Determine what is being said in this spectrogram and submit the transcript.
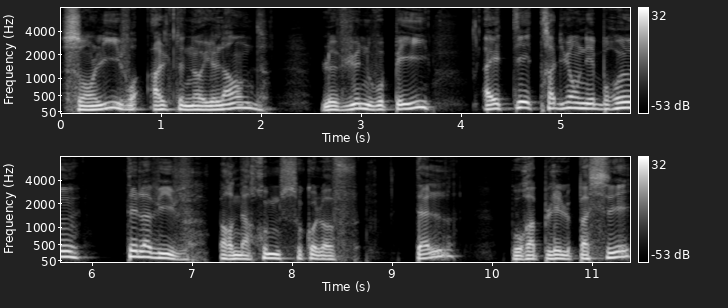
Son livre Alt Neuland, Le vieux nouveau pays, a été traduit en hébreu Tel Aviv par Nahum Sokolov tel Pour rappeler le passé,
